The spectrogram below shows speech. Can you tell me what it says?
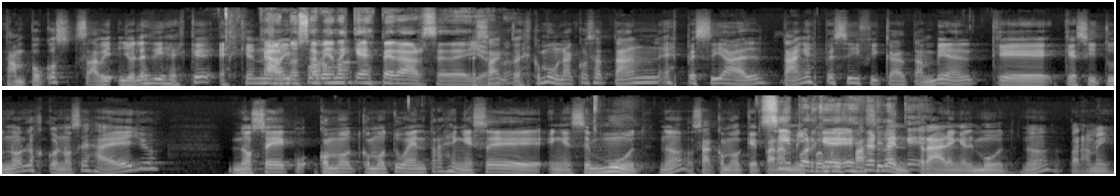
tampoco sabía, yo les dije, es que, es que no claro, no sabían de qué esperarse de ellos. Exacto, es como una cosa tan especial, tan específica también, que, que si tú no los conoces a ellos, no sé cómo, cómo tú entras en ese, en ese mood, ¿no? O sea, como que para mí fue muy fácil entrar en el mood, ¿no? Para mí.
